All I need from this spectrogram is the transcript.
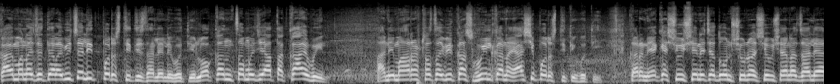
काय म्हणायचं त्याला विचलित परिस्थिती झालेली होती. लोकांचं म्हणजे आता काय होईल आणि महाराष्ट्राचा विकास होईल का नाही अशी परिस्थिती होती. कारण एका शिवसेनेच्या दोन शिवना शिवसेना झाल्या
